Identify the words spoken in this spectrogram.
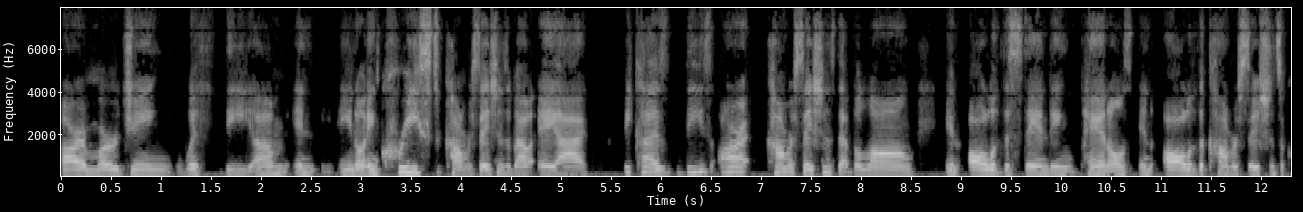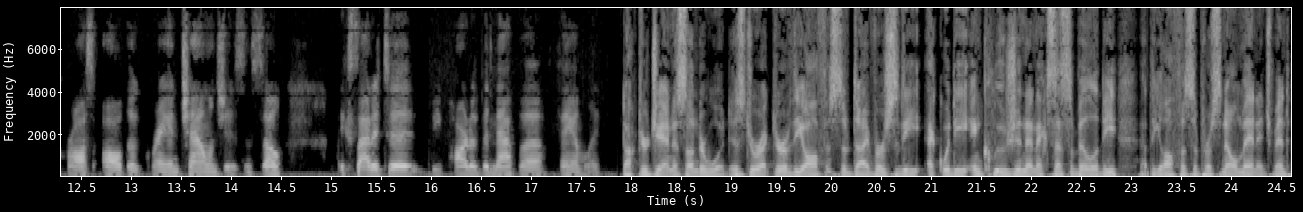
are emerging with the um, in, you know increased conversations about AI because these are conversations that belong in all of the standing panels in all of the conversations across all the grand challenges and so excited to be part of the NAPA family. Dr. Janice Underwood is Director of the Office of Diversity, Equity, Inclusion, and Accessibility at the Office of Personnel Management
